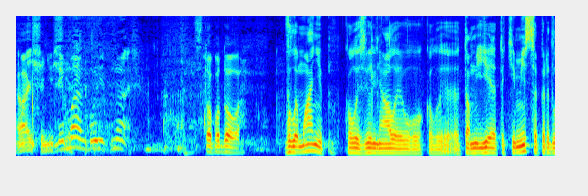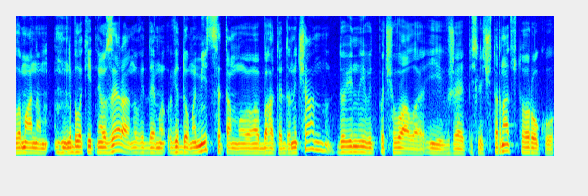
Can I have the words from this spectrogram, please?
А, еще не все. Лиман будет наш. Стопудово. В Лимані, коли звільняли його, коли там є таке місце перед Лиманом, Блакитне озера, ну відоме, відоме місце. Там багато донечан до війни відпочивало, і вже після 2014 року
